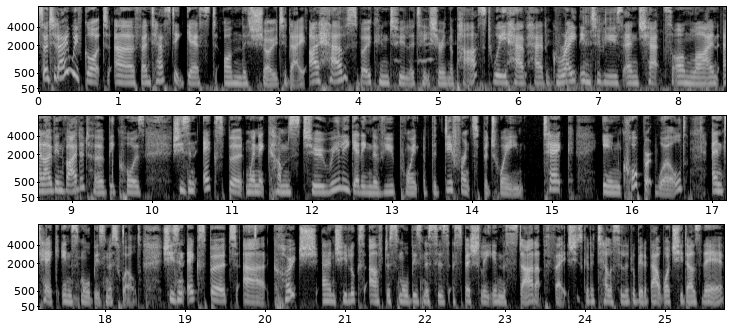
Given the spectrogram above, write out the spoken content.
So today we've got a fantastic guest on the show today. I have spoken to Laetitia in the past. We have had great interviews and chats online, and I've invited her because she's an expert when it comes to really getting the viewpoint of the difference between tech in corporate world and tech in small business world. She's an expert uh, coach and she looks after small businesses, especially in the startup phase. She's going to tell us a little bit about what she does there,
